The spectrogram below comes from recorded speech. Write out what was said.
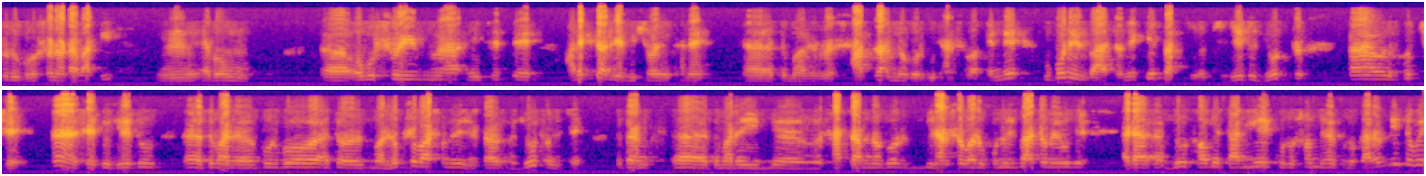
শুধু ঘোষণাটা বাকি এবং অবশ্যই এই ক্ষেত্রে আরেকটা যে বিষয় এখানে তোমার সাত রামনগর বিধানসভা কেন্দ্রে উপনির্বাচনে কে প্রার্থী হচ্ছে? যেহেতু জোট হচ্ছে হ্যাঁ সেহেতু যেহেতু তোমার পূর্ব তোমার লোকসভা আসনে জোট হয়েছে সুতরাং তোমার এই আহ, সাত রামনগর বিধানসভার উপনির্বাচনেও যে একটা জোট হবে তা নিয়ে কোনো সন্দেহের কোনো কারণ নেই। তবে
